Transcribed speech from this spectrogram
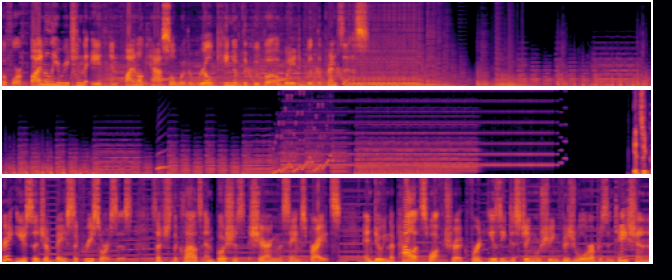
before finally reaching the eighth and final castle where the real King of the Koopa awaited with the princess. It's a great usage of basic resources, such as the clouds and bushes sharing the same sprites, and doing the palette swap trick for an easy distinguishing visual representation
